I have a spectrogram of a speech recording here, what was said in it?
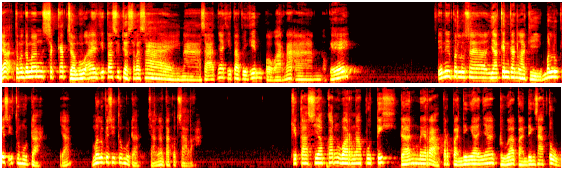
Ya teman-teman seket jambu air kita sudah selesai Nah saatnya kita bikin pewarnaan Oke ini perlu saya yakinkan lagi, melukis itu mudah, ya. Melukis itu mudah, jangan takut salah. Kita siapkan warna putih dan merah, perbandingannya dua banding satu,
